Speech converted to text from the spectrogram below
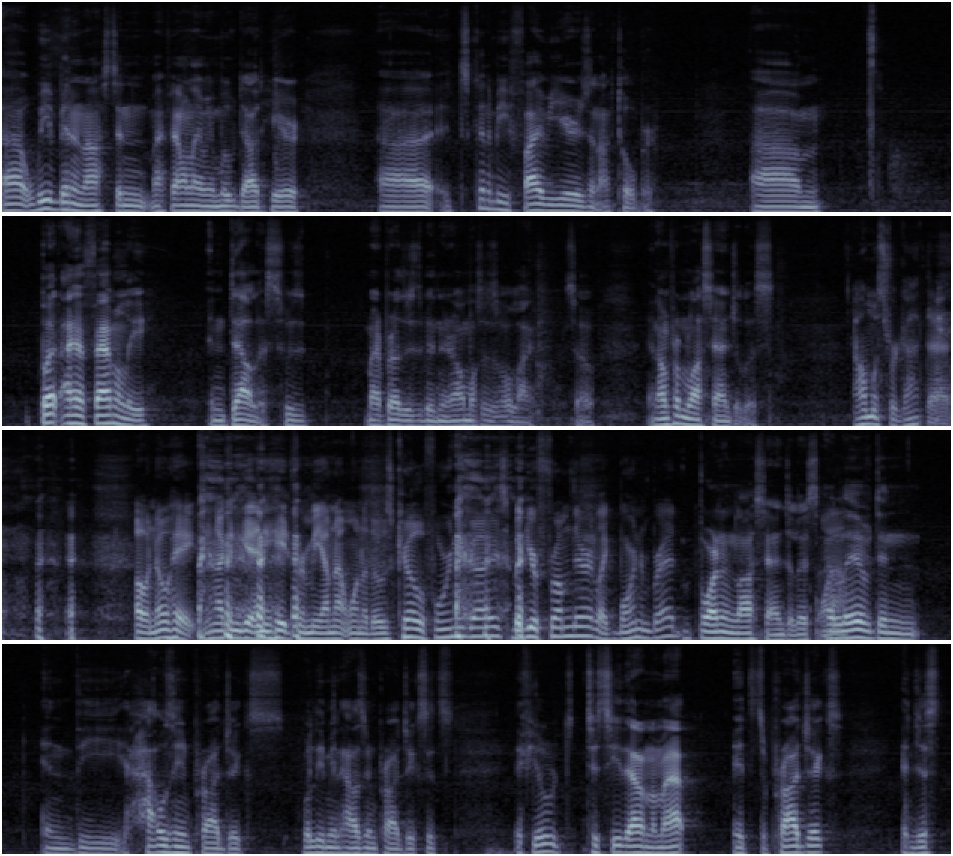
Uh, we've been in Austin. My family and we moved out here. Uh, it's gonna be five years in October. Um, but I have family in Dallas. Who's my brother's been there almost his whole life. So, and I'm from Los Angeles. I almost forgot that. oh, no hate. You're not going to get any hate from me. I'm not one of those California guys. But you're from there, like born and bred? Born in Los Angeles. I lived in in the housing projects. What do you mean housing projects? It's if you were to see that on the map, it's the projects and just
